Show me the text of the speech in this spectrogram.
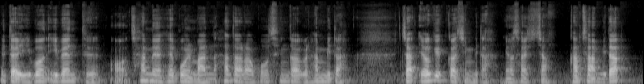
일단 이번 이벤트 어, 참여해 볼 만하다라고 생각을 합니다. 자, 여기까지입니다. 영상 시청 감사합니다.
